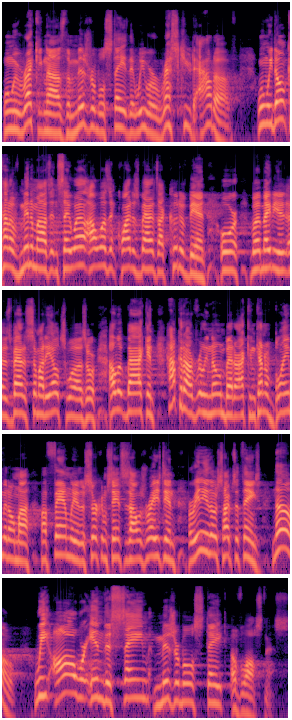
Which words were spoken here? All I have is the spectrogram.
When we recognize the miserable state that we were rescued out of, when we don't kind of minimize it and say, well, I wasn't quite as bad as I could have been, or but maybe as bad as somebody else was, or I look back and how could I have really known better? I can kind of blame it on my, my family or the circumstances I was raised in, or any of those types of things. No, we all were in the same miserable state of lostness.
